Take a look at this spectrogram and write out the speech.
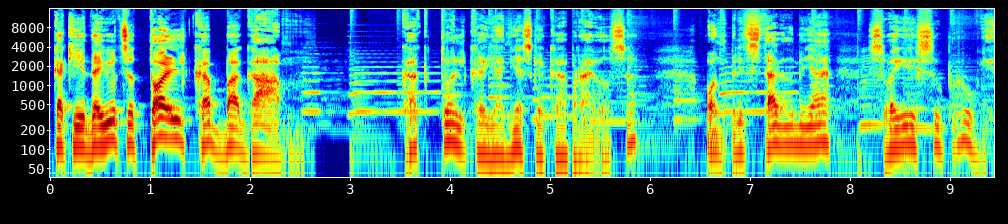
какие даются только богам. Как только я несколько оправился, он представил меня своей супруге,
